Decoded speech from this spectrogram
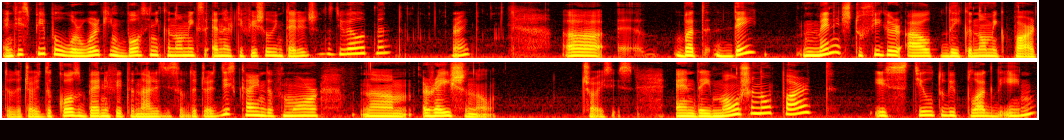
And these people were working both in economics and artificial intelligence development, right? Uh, but they managed to figure out the economic part of the choice, the cost benefit analysis of the choice, this kind of more um, rational choices. And the emotional part is still to be plugged in.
